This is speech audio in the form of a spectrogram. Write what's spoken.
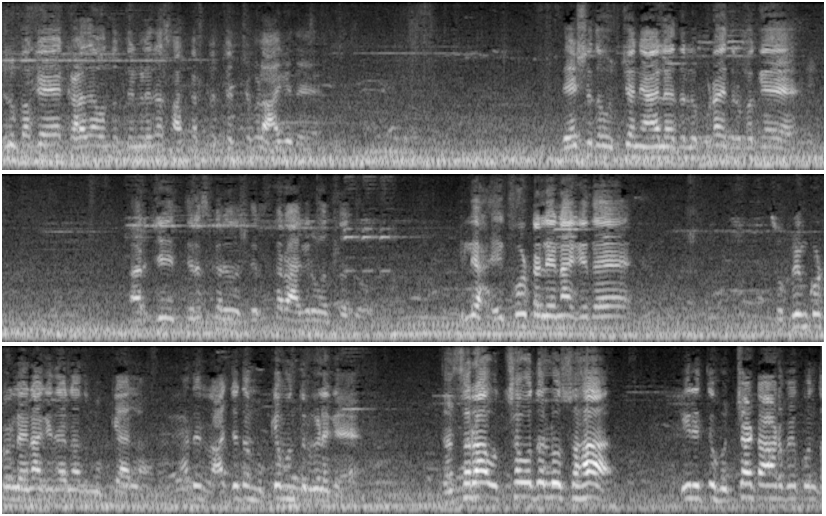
ಇದ್ರ ಬಗ್ಗೆ ಕಳೆದ ಒಂದು ತಿಂಗಳಿಂದ ಸಾಕಷ್ಟು ಚರ್ಚೆಗಳು ಆಗಿದೆ ದೇಶದ ಉಚ್ಚ ನ್ಯಾಯಾಲಯದಲ್ಲೂ ಕೂಡ ಇದ್ರ ಬಗ್ಗೆ ಅರ್ಜಿ ತಿರಸ್ಕರ, ತಿರಸ್ಕಾರ ಆಗಿರುವಂಥದ್ದು. ಇಲ್ಲಿ ಹೈಕೋರ್ಟ್ ಅಲ್ಲಿ ಏನಾಗಿದೆ? ಸುಪ್ರೀಂ ಕೋರ್ಟ್ ಅಲ್ಲಿ ಏನಾಗಿದೆ ಅನ್ನೋದು ಮುಖ್ಯ ಅಲ್ಲ. ಆದರೆ ರಾಜ್ಯದ ಮುಖ್ಯಮಂತ್ರಿಗಳಿಗೆ ದಸರಾ ಉತ್ಸವದಲ್ಲೂ ಸಹ ಈ ರೀತಿ ಹುಚ್ಚಾಟ ಆಡಬೇಕು ಅಂತ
